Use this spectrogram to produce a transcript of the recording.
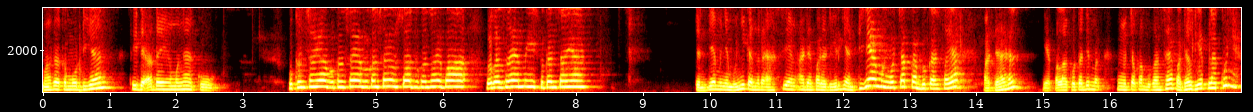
Maka kemudian tidak ada yang mengaku. Bukan saya bukan saya bukan saya Ustaz bukan saya Pak. Bukan saya Miss bukan saya dan dia menyembunyikan rahasia yang ada pada dirinya. Dia mengucapkan bukan saya, padahal ya pelaku tadi mengucapkan bukan saya, padahal dia pelakunya.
